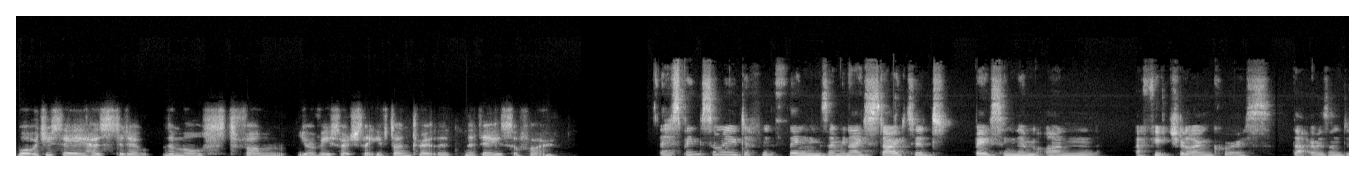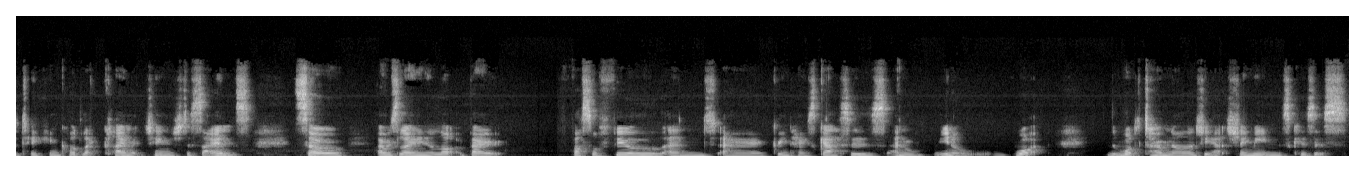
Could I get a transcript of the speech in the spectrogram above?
What would you say has stood out the most from your research that you've done throughout the, the days so far? There's been so many different things. I mean, I started basing them on a FutureLearn course that I was undertaking called like Climate Change to Science. So I was learning a lot about fossil fuel and uh, greenhouse gases and you know what what the terminology actually means because it's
